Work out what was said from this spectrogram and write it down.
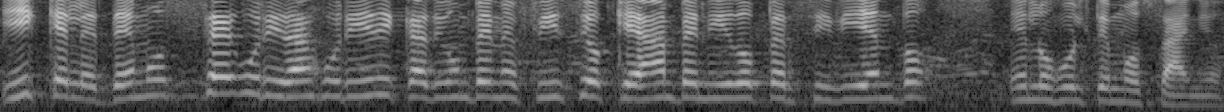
y que les demos seguridad jurídica de un beneficio que han venido percibiendo en los últimos años.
